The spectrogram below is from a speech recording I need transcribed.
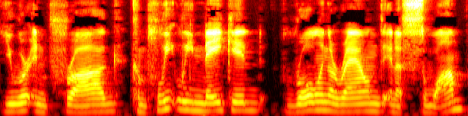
you were in Prague, completely naked, rolling around in a swamp?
